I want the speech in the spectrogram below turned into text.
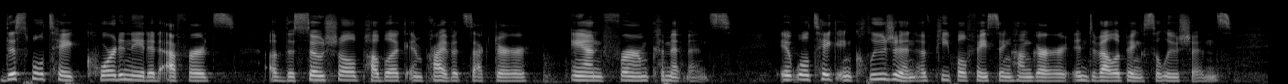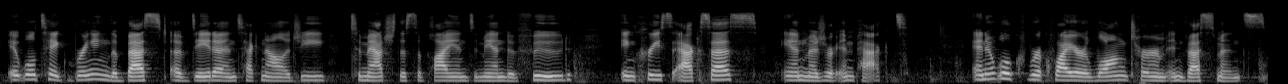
This will take coordinated efforts of the social, public, and private sector and firm commitments. It will take inclusion of people facing hunger in developing solutions. It will take bringing the best of data and technology to match the supply and demand of food, increase access, and measure impact and it will require long-term investments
